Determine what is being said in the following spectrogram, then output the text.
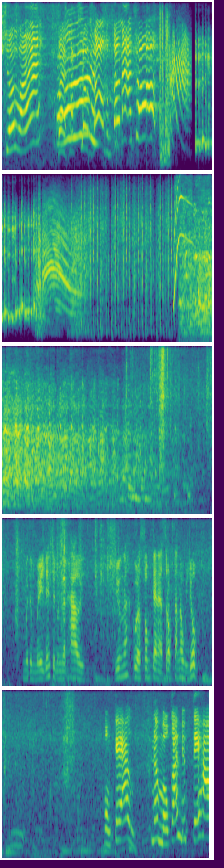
ខ្ជិលឡាបែបបាត់ខ្ជិលដងកំទៅណាឈប់មើលតែមេឃចេះល្ងឹតហើយយើងណាគួរតែសុំចាស់អ្នកស្រុកស្នាក់នៅមួយយប់បងកែវនៅមកកាយមានផ្ទះហ៎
